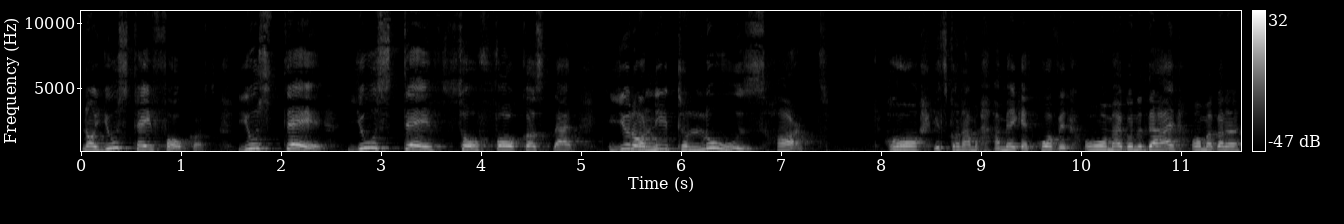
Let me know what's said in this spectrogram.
No, you stay focused. You stay, you stay so focused that you don't need to lose heart. Oh, it's gonna, I may get COVID. Oh, am I gonna die? Oh, am I gonna.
